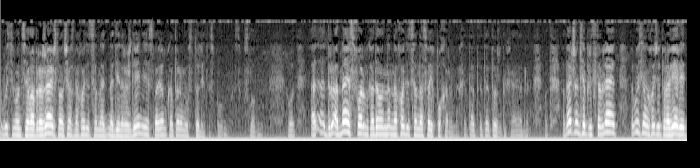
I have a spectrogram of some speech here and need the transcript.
допустим, он себе воображает, что он сейчас находится на, на день рождения своем, которому сто лет исполнилось, условно. Вот. А, а, одна из форм, когда он находится на своих похоронах. Это, это тоже такая одна. Вот. А дальше он себе представляет, допустим, он хочет проверить,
